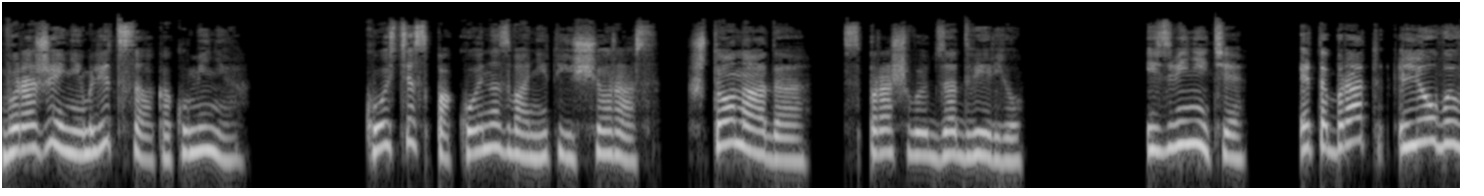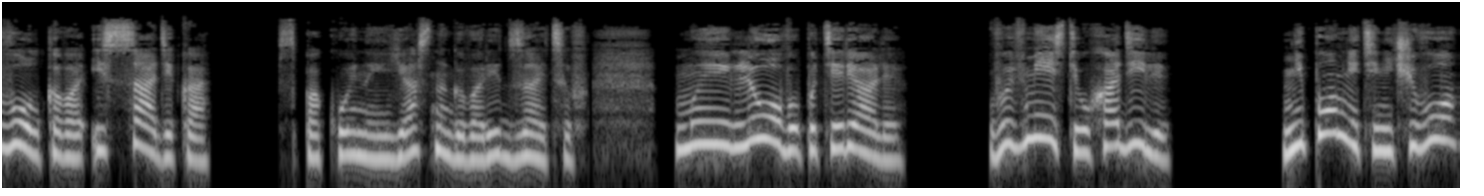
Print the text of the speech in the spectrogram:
выражением лица, как у меня. Костя спокойно звонит еще раз. «Что надо?» — спрашивают за дверью. «Извините, это брат Левы Волкова из садика», Спокойно и ясно говорит Зайцев. «Мы Леву потеряли. Вы вместе уходили. Не помните ничего?»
